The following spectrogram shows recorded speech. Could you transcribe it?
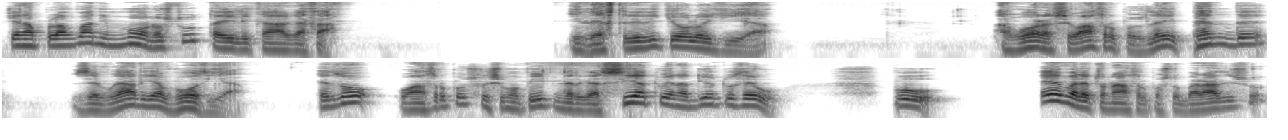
και να απολαμβάνει μόνος του τα υλικά αγαθά. Η δεύτερη δικαιολογία αγόρασε ο άνθρωπος λέει πέντε ζευγάρια βόδια. Εδώ ο άνθρωπος χρησιμοποιεί την εργασία του εναντίον του Θεού που έβαλε τον άνθρωπο στον παράδεισο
